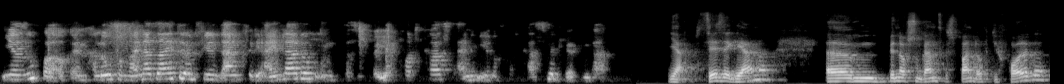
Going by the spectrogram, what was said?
Ja, super. Auch ein Hallo von meiner Seite und vielen Dank für die Einladung und dass ich bei Ihrem Podcast, einem Ihrer Podcasts mitwirken darf. Ja, sehr, sehr gerne. Ähm, bin auch schon ganz gespannt auf die Folge.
